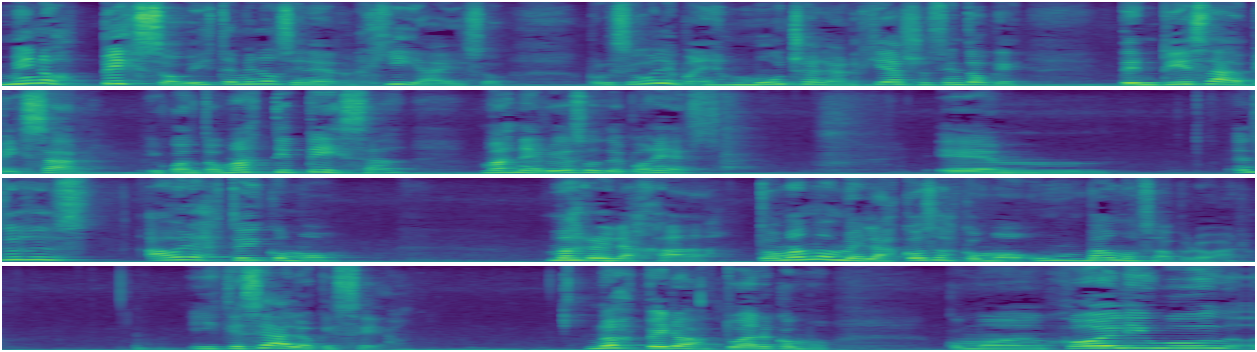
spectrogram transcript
menos peso, ¿viste? Menos energía a eso. Porque si vos le pones mucha energía, yo siento que te empieza a pesar. Y cuanto más te pesa, más nervioso te pones. Em, entonces, ahora estoy como más relajada, tomándome las cosas como un vamos a probar. Y que sea lo que sea. No espero actuar como, como en Hollywood.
